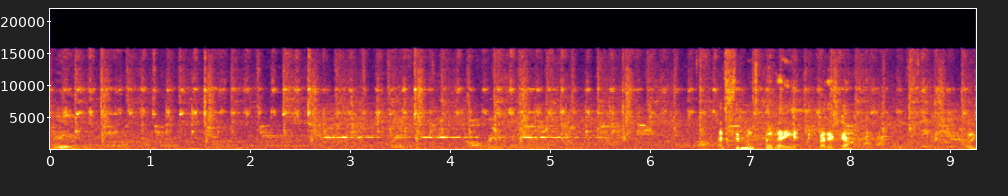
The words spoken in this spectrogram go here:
Sí. Hazte más para allá, para acá. Uy.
